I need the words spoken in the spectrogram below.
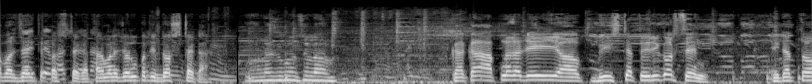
আবার যাইতে পাঁচ টাকা। তার মানে জনপ্রতি দশ টাকা। ওয়ালাইকুম আসসালাম। কাকা আপনারা যেই ব্রিজটা তৈরি করছেন এটা তো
